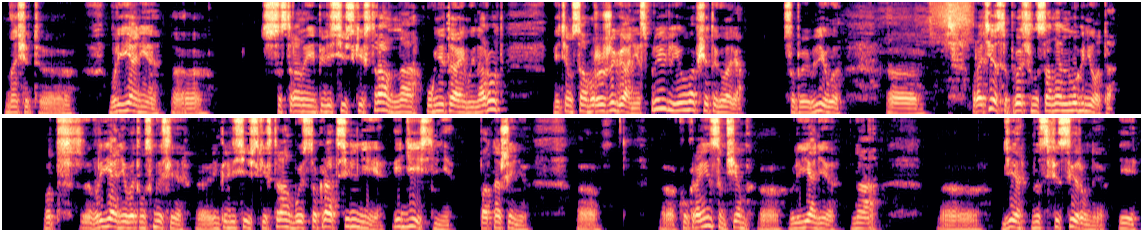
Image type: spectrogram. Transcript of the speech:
значит, влияние со стороны империалистических стран на угнетаемый народ и тем самым разжигание справедливо, вообще-то говоря, справедливо э, протеста против национального гнета. Вот влияние в этом смысле э, империалистических стран будет сто крат сильнее и действеннее по отношению э, э, к украинцам, чем влияние на денацифицированную и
